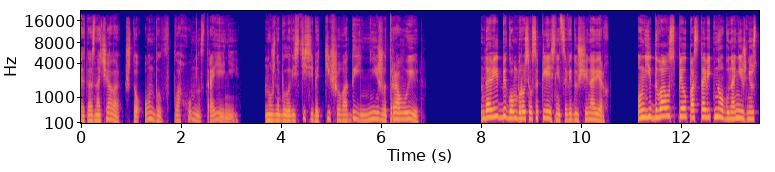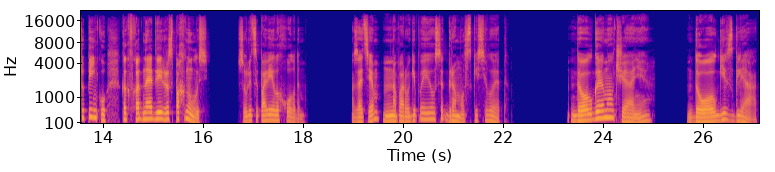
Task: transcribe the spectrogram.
Это означало, что он был в плохом настроении. Нужно было вести себя тише воды, ниже травы. Давид бегом бросился к лестнице, ведущей наверх. Он едва успел поставить ногу на нижнюю ступеньку, как входная дверь распахнулась. С улицы повеяло холодом. Затем на пороге появился громоздкий силуэт. Долгое молчание, долгий взгляд.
